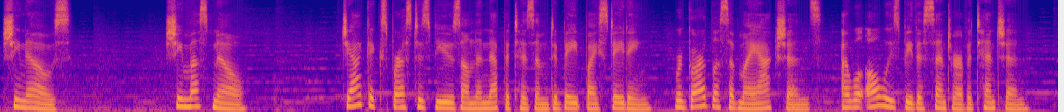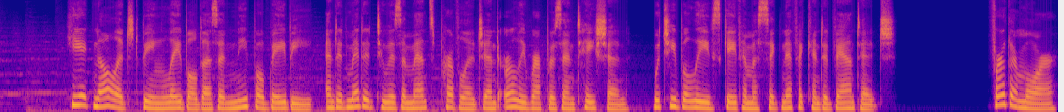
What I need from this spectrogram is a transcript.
She knows. She must know. Jack expressed his views on the nepotism debate by stating, Regardless of my actions, I will always be the center of attention. He acknowledged being labeled as a Nepo baby and admitted to his immense privilege and early representation, which he believes gave him a significant advantage. Furthermore,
